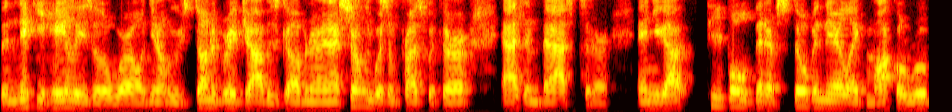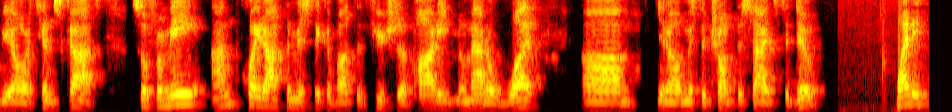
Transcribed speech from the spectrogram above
the Nikki Haley's of the world, you know, who's done a great job as governor, and I certainly was impressed with her as ambassador. And you got people that have still been there, like Marco Rubio or Tim Scott. So for me, I'm quite optimistic about the future of the party, no matter what, um, you know, Mr. Trump decides to do. Wendy.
